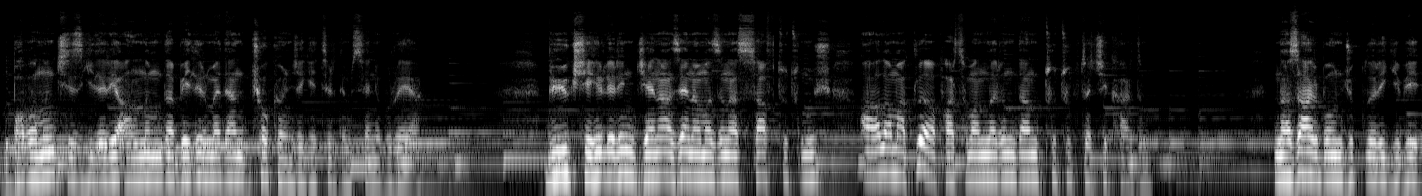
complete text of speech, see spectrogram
Babamın çizgileri alnımda belirmeden çok önce getirdim seni buraya. Büyük şehirlerin cenaze namazına saf tutmuş, ağlamaklı apartmanlarından tutup da çıkardım. Nazar boncukları gibi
